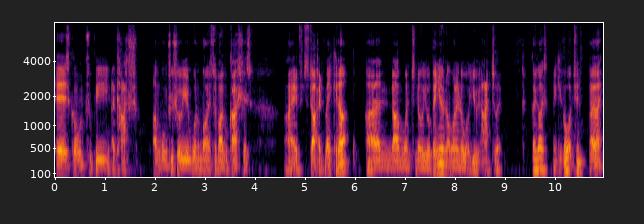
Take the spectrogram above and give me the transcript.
is going to be a cache. I'm going to show you one of my survival caches I've started making up and I want to know your opinion. I want to know what you would add to it. Okay guys, thank you for watching. Bye bye.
